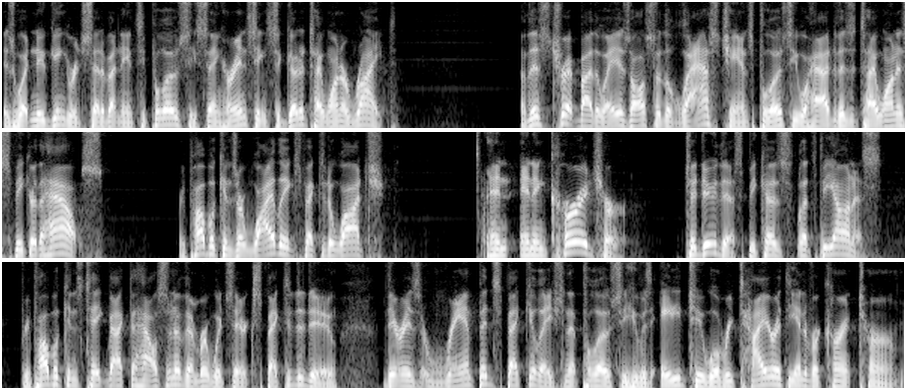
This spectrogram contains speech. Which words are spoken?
is what Newt Gingrich said about Nancy Pelosi, saying her instincts to go to Taiwan are right. Now, this trip, by the way, is also the last chance Pelosi will have to visit Taiwan as Speaker of the House. Republicans are widely expected to watch and and encourage her to do this because let's be honest, if Republicans take back the House in November, which they're expected to do. There is rampant speculation that Pelosi, who is 82, will retire at the end of her current term.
